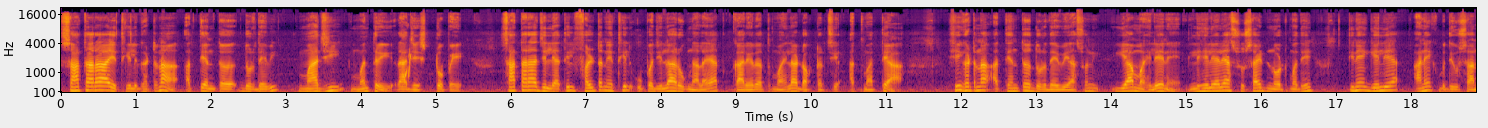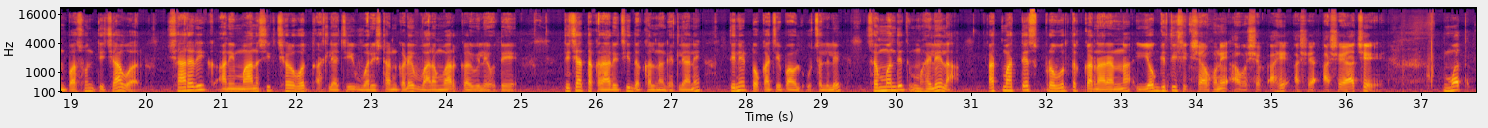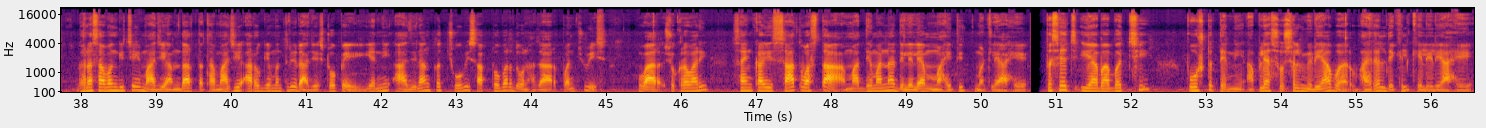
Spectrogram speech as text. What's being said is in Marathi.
सातारा येथील घटना अत्यंत दुर्दैवी. माजी मंत्री राजेश टोपे. सातारा जिल्ह्यातील फलटण येथील उपजिल्हा रुग्णालयात कार्यरत महिला डॉक्टरची आत्महत्या. ही घटना अत्यंत दुर्दैवी असून या महिलेने लिहिलेल्या सुसाईड नोटमध्ये तिने गेल्या अनेक दिवसांपासून तिच्यावर शारीरिक आणि मानसिक छळ होत असल्याची वरिष्ठांकडे वारंवार कळविले होते. तिच्या तक्रारीची दखल न घेतल्याने तिने टोकाचे पाऊल उचलले. संबंधित महिलेला आत्महत्येस प्रवृत्त करणाऱ्यांना योग्य ती शिक्षा होणे आवश्यक आहे अशा आशयाचे मत घनसावंगीचे माजी आमदार तथा माजी आरोग्यमंत्री राजेश टोपे यांनी आज दिनांक चोवीस ऑक्टोबर दोन हजार पंचवीस वार शुक्रवारी सायंकाळी सात वाजता माध्यमांना दिलेल्या माहितीत म्हटले आहे. तसेच याबाबतची पोस्ट त्यांनी आपल्या सोशल मीडियावर व्हायरल देखील केलेली आहे.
